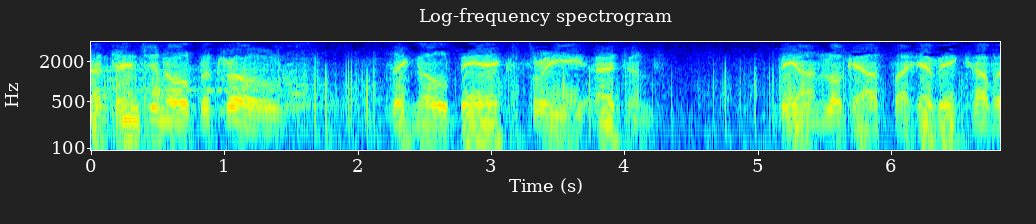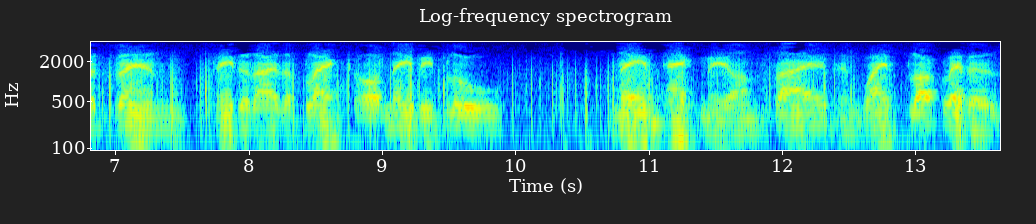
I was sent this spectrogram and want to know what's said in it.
Attention all patrols. Signal BX3 urgent. Be on lookout for heavy covered van painted either black or navy blue. Name Acme on side in white block letters.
